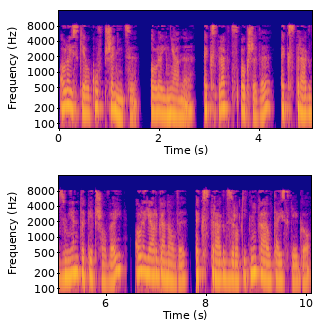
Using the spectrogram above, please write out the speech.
olej z kiełków pszenicy, olej lniany, ekstrakt z pokrzywy, ekstrakt z mięty pieprzowej, olej arganowy, ekstrakt z rokitnika altajskiego,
